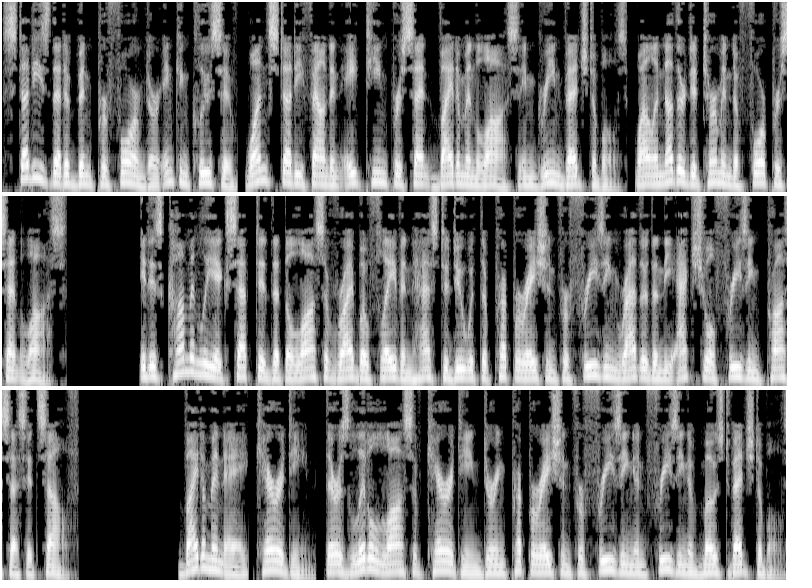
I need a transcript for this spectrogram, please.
Studies that have been performed are inconclusive. One study found an 18% vitamin loss in green vegetables, while another determined a 4% loss. It is commonly accepted that the loss of riboflavin has to do with the preparation for freezing rather than the actual freezing process itself. Vitamin A carotene, there is little loss of carotene during preparation for freezing and freezing of most vegetables.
